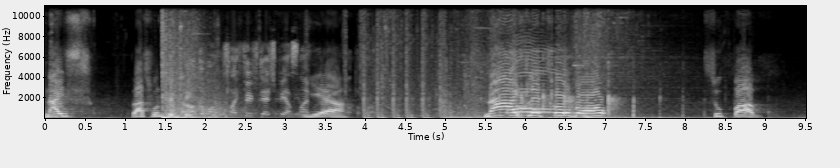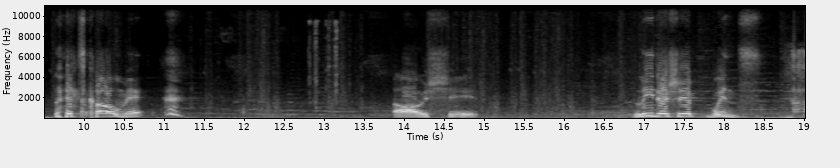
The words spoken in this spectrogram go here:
Nice! Last The 150. other one was like 50 HP. I sniped. Yeah. The? Nice! Let's go, bro! Superb. Let's go, man. Oh, shit. Leadership wins.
